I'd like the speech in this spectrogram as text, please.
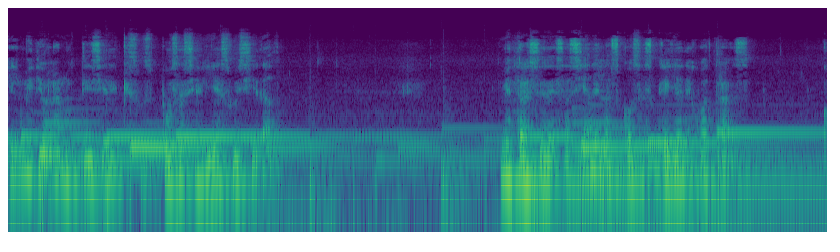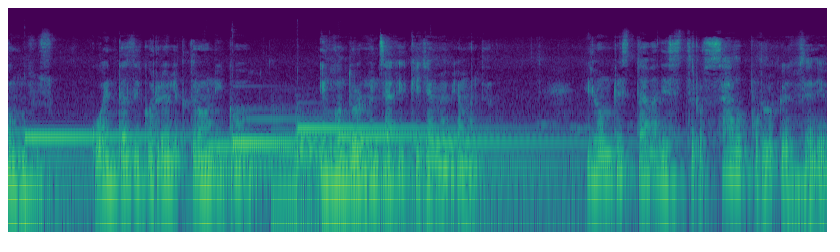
Él me dio la noticia de que su esposa se había suicidado Mientras se deshacía de las cosas que ella dejó atrás, como sus cuentas de correo electrónico, encontró el mensaje que ella me había mandado. El hombre estaba destrozado por lo que sucedió.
